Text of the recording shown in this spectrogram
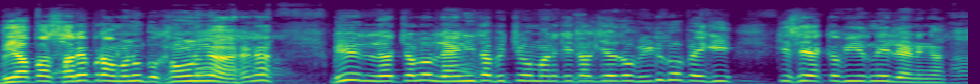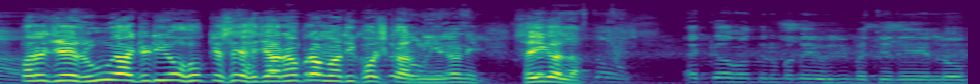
ਵੀ ਆਪਾਂ ਸਾਰੇ ਭਰਾਵਾਂ ਨੂੰ ਵਿਖਾਉਣੀਆਂ ਹੈਨਾ? ਵੀ ਚਲੋ ਲੈਣੀ ਤਾਂ ਵਿੱਚੋਂ ਮੰਨ ਕੇ ਚੱਲ ਜਦੋਂ ਵੀਡੀਓ ਪੈਗੀ ਕਿਸੇ ਇੱਕ ਵੀਰ ਨੇ ਲੈਣੀਆਂ। ਪਰ ਜੇ ਰੂਹ ਆ ਜਿਹੜੀ ਉਹ ਕਿਸੇ ਹਜ਼ਾਰਾਂ ਭਰਾਵਾਂ ਦੀ ਖੁਸ਼ ਕਰਨੀ ਇਹਨਾਂ ਨੇ। ਸਹੀ ਗੱਲ ਆ। ਇੱਕ ਹੁਣ ਤੈਨੂੰ ਪਤਾ ਇਹੋ ਜਿਹੀ ਬੱਚੇ ਦੇ ਲੋਕ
